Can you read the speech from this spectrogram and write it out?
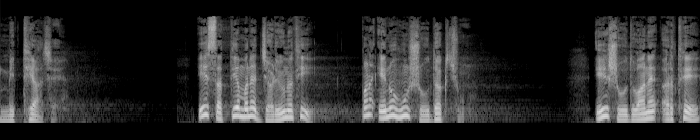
મિથ્યા છે. એ સત્ય મને જડ્યું નથી, પણ એનો હું શોધક છું. એ શોધવાને અર્થે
